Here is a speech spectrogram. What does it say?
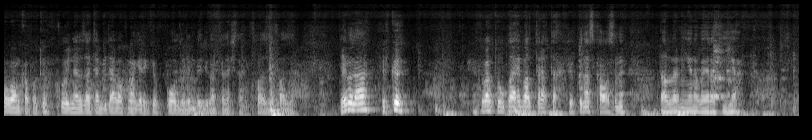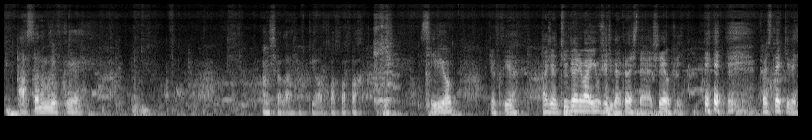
babam kapatıyor. Koyunlara zaten bir daha bakmaya gerek yok. Bol derin büyüdük arkadaşlar. Fazla fazla. Değil mi lan? Rıfkı. Rıfkı bak tavuklar hep alt tarafta. Rıfkı nasıl kafasını dallarının yana koyarak yiyor. Aslanım Rıfkı. Maşallah Rıfkı bak bak bak bak. Seviyorum Rıfkı'yı. Maşallah tüyleri var yumuşacık arkadaşlar ya. Şuraya bakayım. Köstek gibi.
